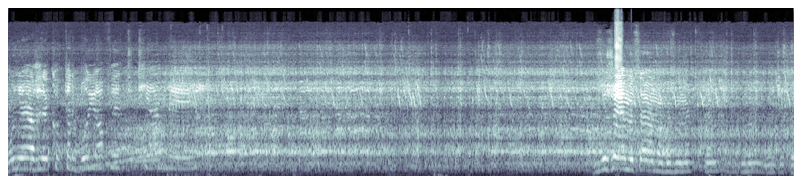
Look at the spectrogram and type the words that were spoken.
O nie, helikopter bojowy, Titiany. Zużyjemy cały magazynek. W ogóle będzie to.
